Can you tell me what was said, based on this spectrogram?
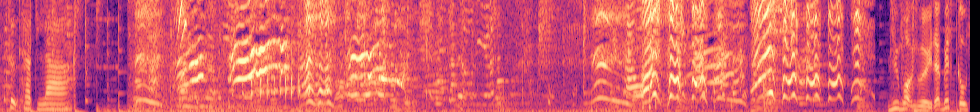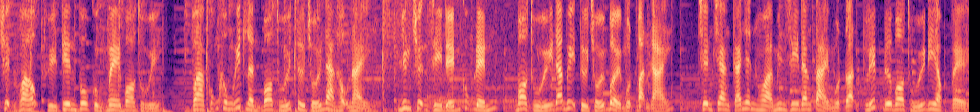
Sự thật là Như mọi người đã biết câu chuyện Hoa hậu Thùy Tiên vô cùng mê Bo Thúi và cũng không ít lần Bo Thúi từ chối nàng hậu này. Nhưng chuyện gì đến cũng đến, Bo Thúi đã bị từ chối bởi một bạn gái. Trên trang cá nhân Hòa Minzy đăng tải một đoạn clip đưa Bo Thúi đi học về.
